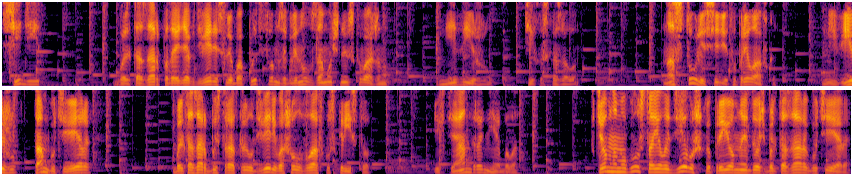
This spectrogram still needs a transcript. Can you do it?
Сидит. Бальтазар, подойдя к двери, с любопытством заглянул в замочную скважину. «Не вижу», — тихо сказал он. «На стуле сидит у прилавка». «Не вижу. Там Гутиеры». Бальтазар быстро открыл дверь и вошел в лавку с Кристо. Ихтиандра не было. В темном углу стояла девушка, приемная дочь Бальтазара Гутиера.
